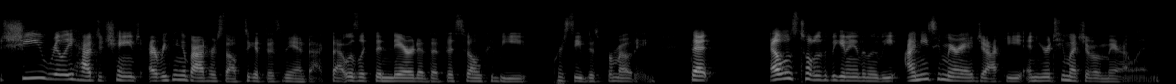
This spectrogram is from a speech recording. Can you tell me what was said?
she really had to change everything about herself to get this man back. That was like the narrative that this film could be perceived as promoting. That Elle was told at the beginning of the movie, I need to marry a Jackie, and you're too much of a Marilyn.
